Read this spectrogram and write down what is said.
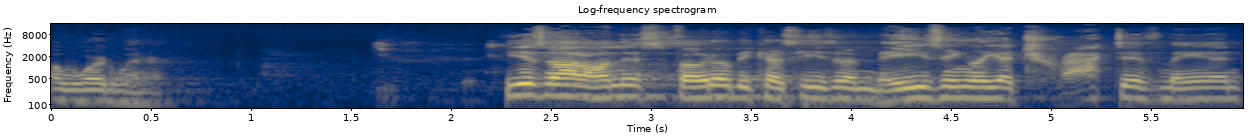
award winner. He is not on this photo because he's an amazingly attractive man.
